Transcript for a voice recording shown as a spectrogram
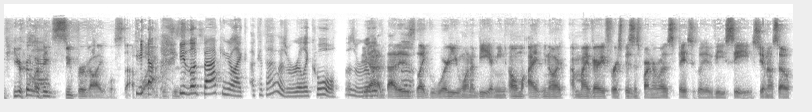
you're learning super valuable stuff yeah like, is, you look back and you're like okay that was really cool it was really yeah that cool. is like where you want to be i mean oh i you know uh, my very first business partner was basically a vc you know so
